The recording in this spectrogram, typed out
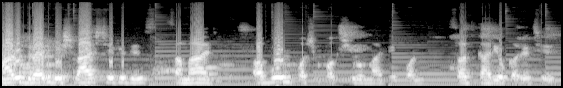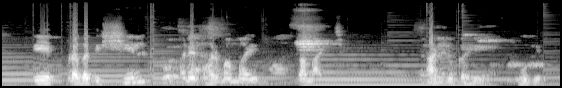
મારો દ્રઢ વિશ્વાસ છે કે સમાજ અબોલ પશુ પક્ષીઓ માટે પણ સદકાર્યો કરે છે, એ પ્રગતિશીલ અને ધર્મમય સમાજ છે. આટલું કહી હું ગયું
